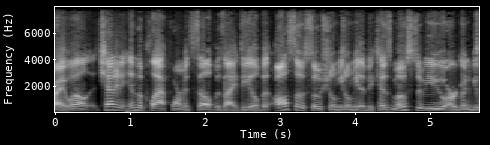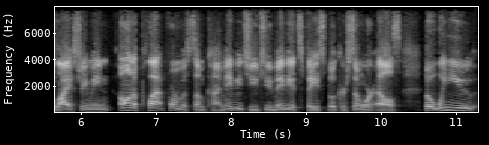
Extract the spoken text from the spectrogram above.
Right. Well, chatting in the platform itself is ideal, but also social media because most of you are going to be live streaming on a platform of some kind. Maybe it's YouTube, maybe it's Facebook or somewhere else. But when you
